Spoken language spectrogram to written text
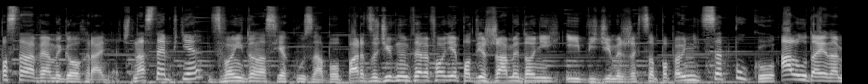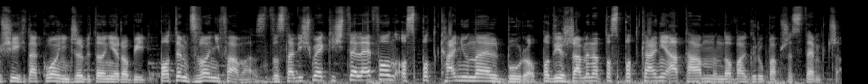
Postanawiamy go ochraniać. Następnie dzwoni do nas Yakuza, bo bardzo dziwnym telefonie podjeżdżamy do nich i widzimy, że chcą popełnić sepuku, ale udaje nam się ich nakłonić, żeby to nie robili. Potem dzwoni Famas. Dostaliśmy jakiś telefon o spotkaniu na El Buro. Podjeżdżamy na to spotkanie, a tam nowa grupa przestępcza.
